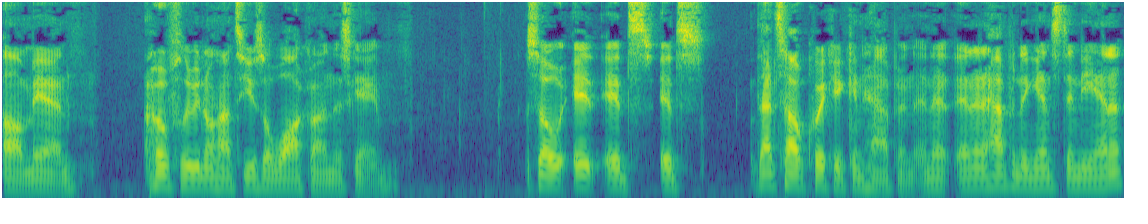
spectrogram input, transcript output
oh man hopefully we don't have to use a walk on this game. So it it's it's that's how quick it can happen, and it and it happened against Indiana,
